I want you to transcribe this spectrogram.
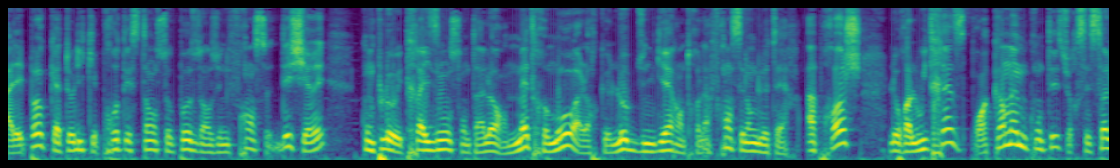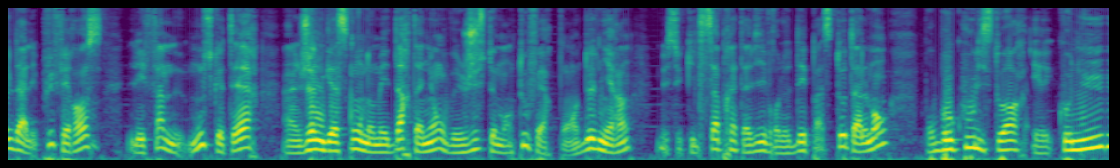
À l'époque, catholiques et protestants s'opposent dans une France déchirée. Complot et trahison sont alors maîtres mots, alors que l'aube d'une guerre entre la France et l'Angleterre approche. Le roi Louis XIII pourra quand même compter sur ses soldats les plus féroces, les fameux mousquetaires. Un jeune gascon nommé D'Artagnan veut justement tout faire pour en devenir un, mais ce qu'il s'apprête à vivre le dépasse totalement. Pour beaucoup, l'histoire est connue,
